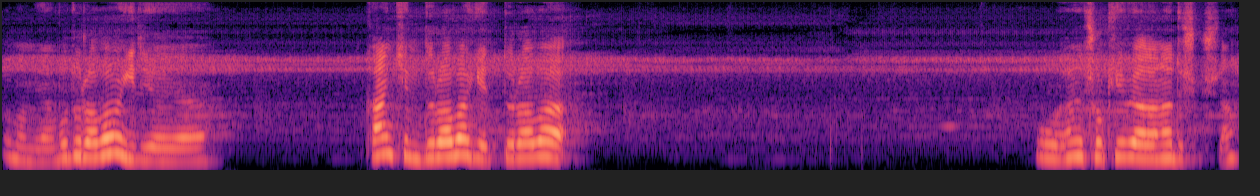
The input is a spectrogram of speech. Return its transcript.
Oğlum ya bu duraba mı gidiyor ya? Kankim duraba git duraba. Oo, hem çok iyi bir alana düşmüş lan.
